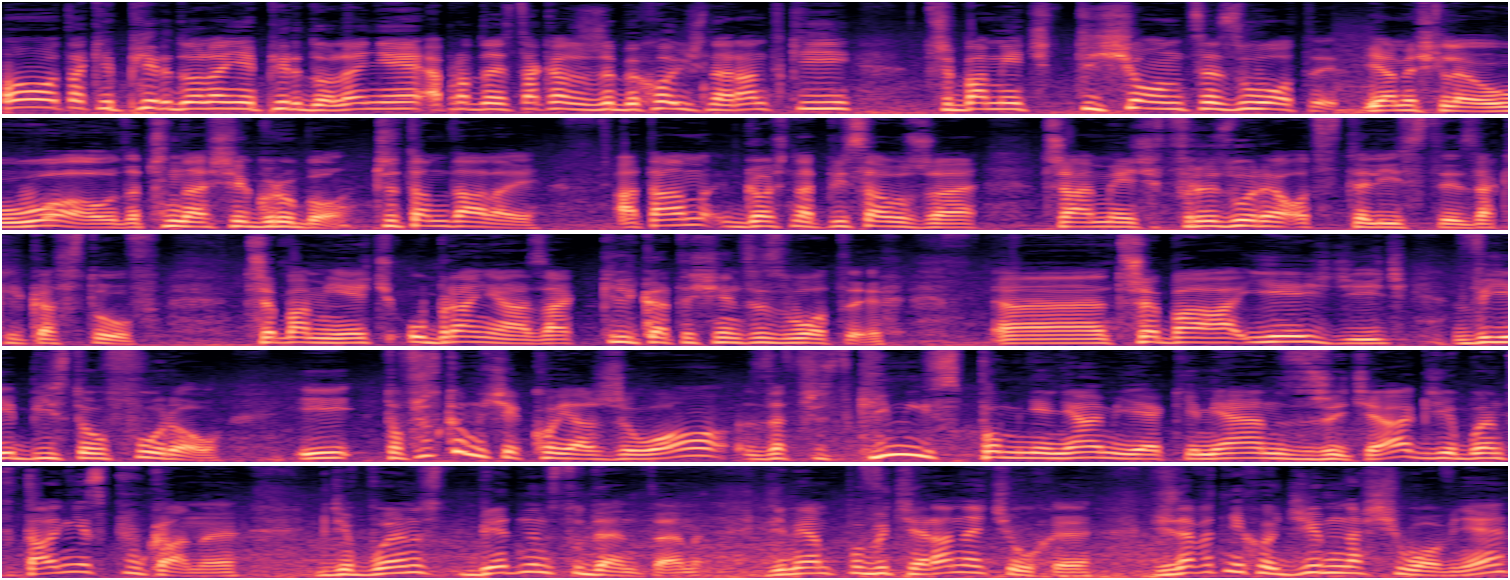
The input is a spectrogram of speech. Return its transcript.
o, takie pierdolenie, pierdolenie, a prawda jest taka, że żeby chodzić na randki, trzeba mieć tysiące złotych. Ja myślę, wow, zaczyna się grubo. Czytam dalej. A tam gość napisał, że trzeba mieć fryzurę od stylisty za kilka stów, trzeba mieć ubrania za kilka tysięcy złotych, e, trzeba jeździć wyjebistą furą. I to wszystko mi się kojarzyło ze wszystkimi wspomnieniami, jakie miałem z życia, gdzie byłem totalnie spłukany, gdzie byłem biednym studentem, gdzie miałem powycierane ciuchy, gdzie nawet nie chodziłem na siłownię,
